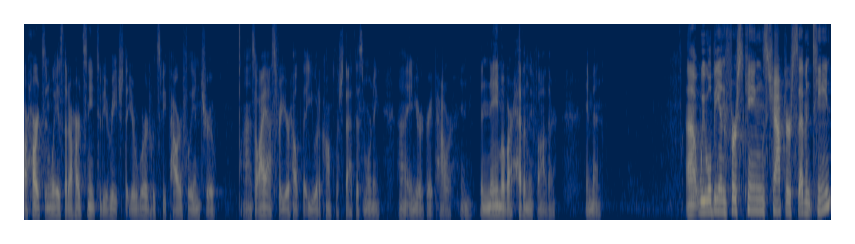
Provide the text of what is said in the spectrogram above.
our hearts in ways that our hearts need to be reached, that your word would speak powerfully and true. Uh, so I ask for your help that you would accomplish that this morning uh, in your great power. In the name of our Heavenly Father, amen. Uh, we will be in 1 Kings chapter 17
